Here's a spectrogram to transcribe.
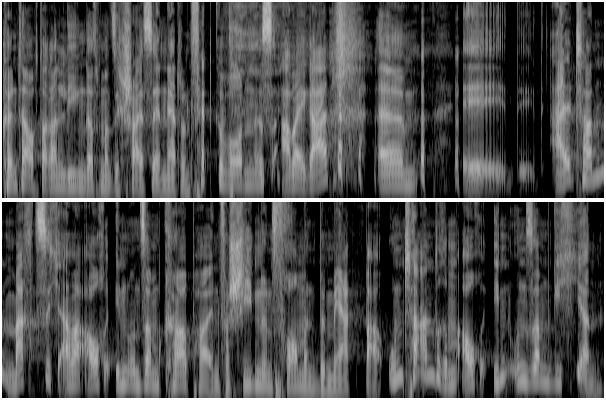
Könnte auch daran liegen, dass man sich scheiße ernährt und fett geworden ist, aber egal. ähm, äh, Altern macht sich aber auch in unserem Körper in verschiedenen Formen bemerkbar. Unter anderem auch in unserem Gehirn.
